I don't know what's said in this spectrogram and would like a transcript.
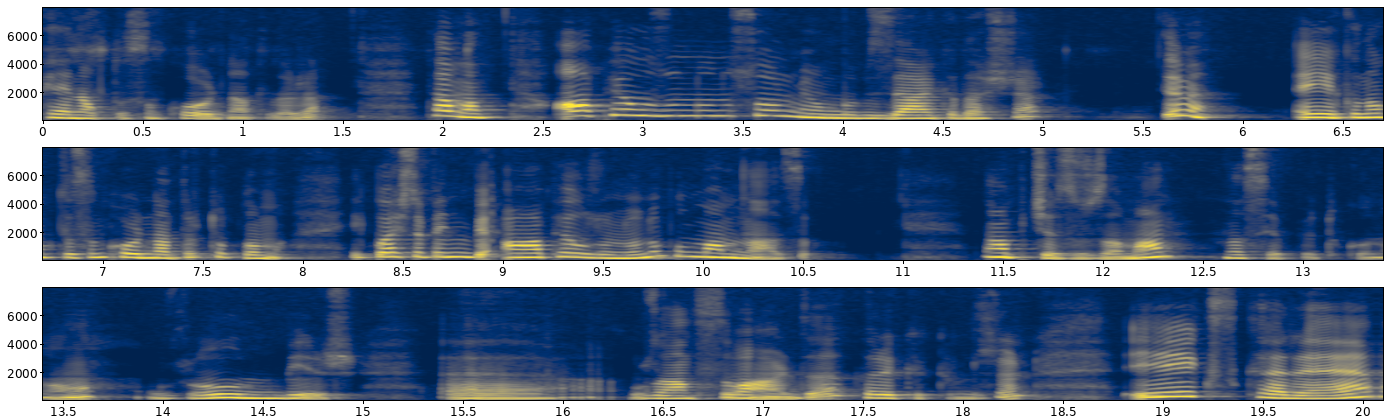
P noktasının koordinatları. Tamam. AP uzunluğunu sormuyor mu bize arkadaşlar? Değil mi? En yakın noktasının koordinatları toplamı. İlk başta benim bir AP uzunluğunu bulmam lazım. Ne yapacağız o zaman? Nasıl yapıyorduk onu? Uzun bir e, uzantısı vardı karekökümüzün. x kare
